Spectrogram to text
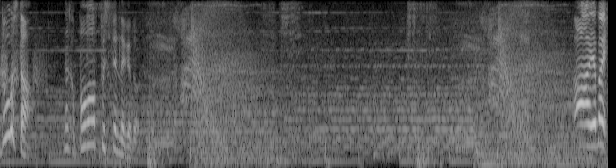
どうした？なんかパワーアップしてんだけどあーやばい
